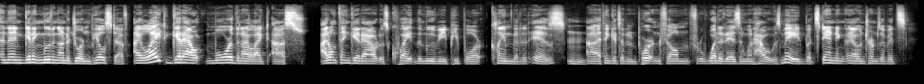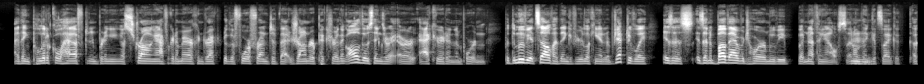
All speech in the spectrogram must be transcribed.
and then getting moving on to Jordan Peele stuff. I liked Get Out more than I liked Us. I don't think Get Out is quite the movie people claim that it is. Mm-hmm. Uh, I think it's an important film for what it is and when how it was made. But standing, you know, in terms of its, I think political heft and bringing a strong African American director to the forefront of that genre picture, I think all of those things are are accurate and important. But the movie itself, I think, if you're looking at it objectively, is a, is an above average horror movie, but nothing else. I don't Mhm. think it's like a, a,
